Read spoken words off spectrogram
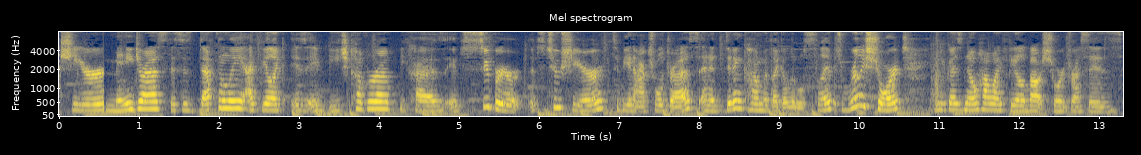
sheer mini dress. This is definitely, I feel like, is a beach cover-up because it's super, it's too sheer to be an actual dress and it didn't come with like a little slip. It's really short and you guys know how I feel about short dresses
